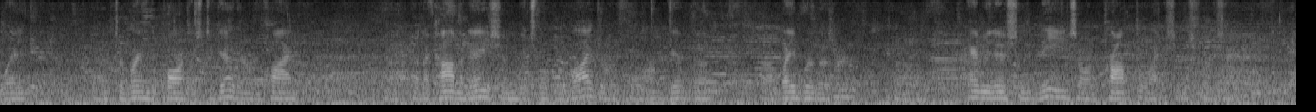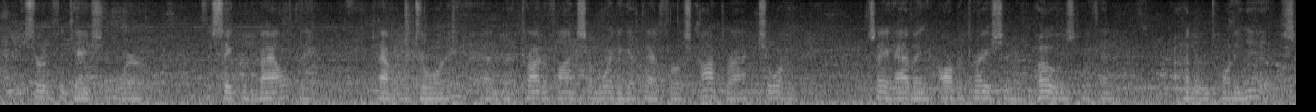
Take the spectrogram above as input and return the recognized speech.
a way uh, to bring the parties together and find uh, an accommodation which will provide the reform, give the uh, labor the uh, ammunition it needs on prompt elections, for example, certification where the secret ballot they have a majority, and uh, try to find some way to get that first contract, short of, say, having arbitration imposed within 120 days. So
